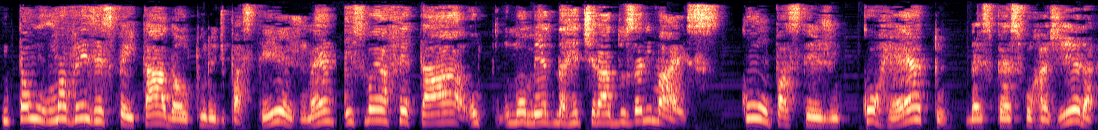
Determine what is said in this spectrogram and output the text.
Então, uma vez respeitada a altura de pastejo, né, isso vai afetar o, o momento da retirada dos animais. Com o pastejo correto da espécie forrageira,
